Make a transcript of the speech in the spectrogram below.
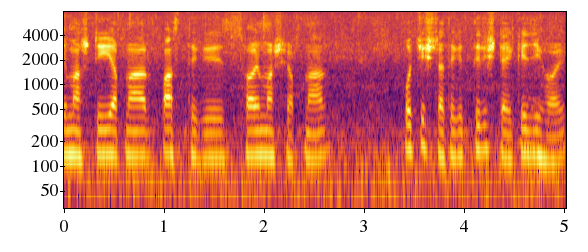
এই মাছটি আপনার পাঁচ থেকে ছয় মাসে আপনার পঁচিশটা থেকে তিরিশটায় কেজি হয়।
